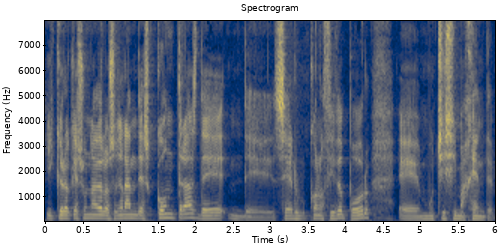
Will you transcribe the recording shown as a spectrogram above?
Y creo que es una de los grandes contras de, ser conocido por eh, muchísima gente.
